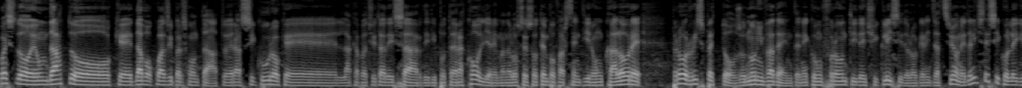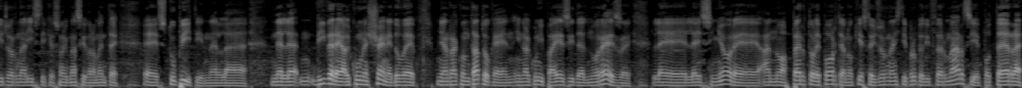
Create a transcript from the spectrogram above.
Questo è un dato che davo quasi per scontato, era sicuro che la capacità dei sardi di poter accogliere ma nello stesso tempo far sentire un calore però rispettoso, non invadente nei confronti dei ciclisti, dell'organizzazione, degli stessi colleghi giornalisti che sono rimasti veramente eh, stupiti nel, nel, vivere alcune scene dove mi hanno raccontato che in alcuni paesi del Nuorese le, le signore hanno aperto le porte, hanno chiesto ai giornalisti proprio di fermarsi e poter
